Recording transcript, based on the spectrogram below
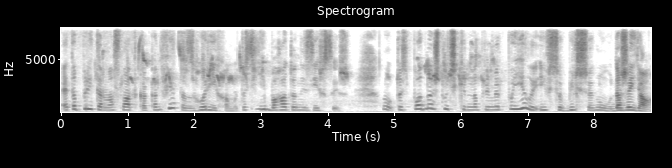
Это приторно-сладка конфета з горіхами, тобто її багато не з'їсиш. Ну, тобто по одній штучці, наприклад, поїли і все більше, ну, навіть я,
